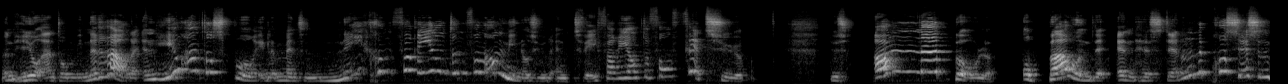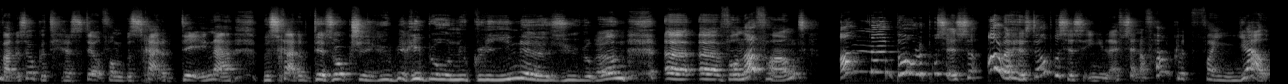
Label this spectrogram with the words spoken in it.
een heel aantal mineralen, een heel aantal sporenelementen, negen varianten van aminozuren en twee varianten van vetzuren. Dus anabole, opbouwende en herstellende processen, waar dus ook het herstel van beschadigd DNA, beschadigd desoxyribonucleïnezuren uh, uh, van afhangt, anabole processen, alle herstelprocessen in je lijf zijn afhankelijk van jou.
